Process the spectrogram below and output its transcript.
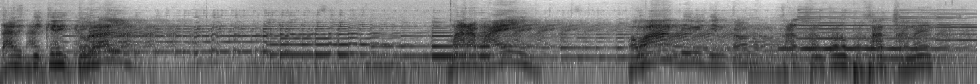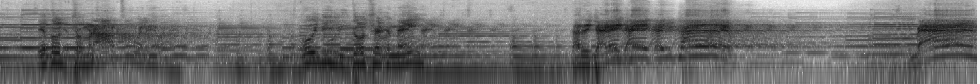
તારી દીકરી તુરલ મારા ભાઈ, ભગવાન દેવી દેવતાઓનો પ્રસાદ, સંતોનો પ્રસાદ છે ને, એ તો જમણા હાથમાં લેવાય કોઈ દી લીધો છે કે નહીં? તારે જાડે જાય કહ્યું સાહેબ બેન,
